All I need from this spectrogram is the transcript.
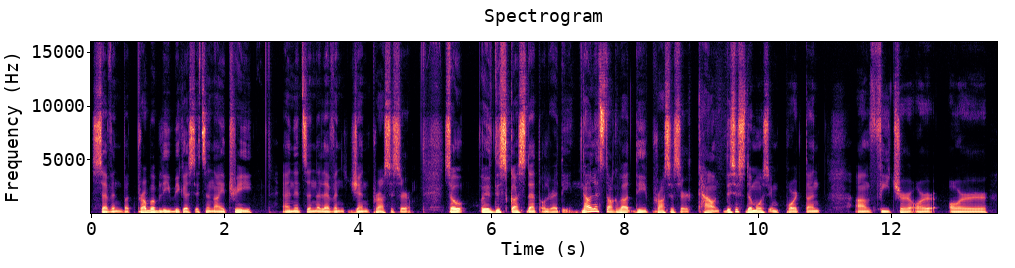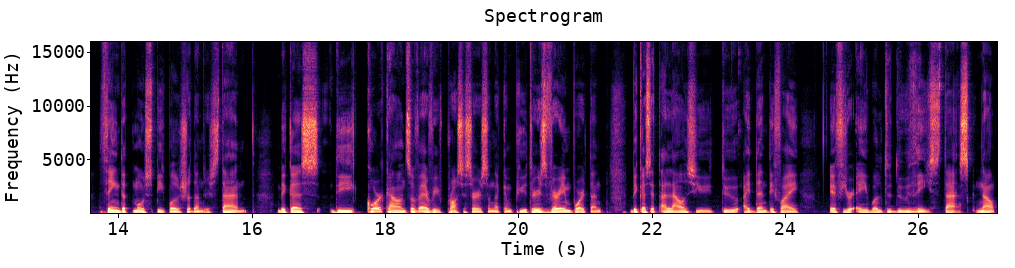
7, but probably because it's an i3 and it's an 11th gen processor. So we've discussed that already. Now let's talk about the processor count. This is the most important um, feature or or thing that most people should understand because the core counts of every processors on a computer is very important because it allows you to identify if you're able to do these tasks. Now,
